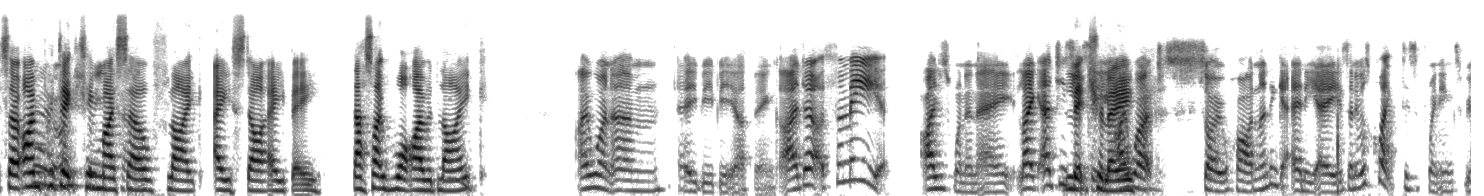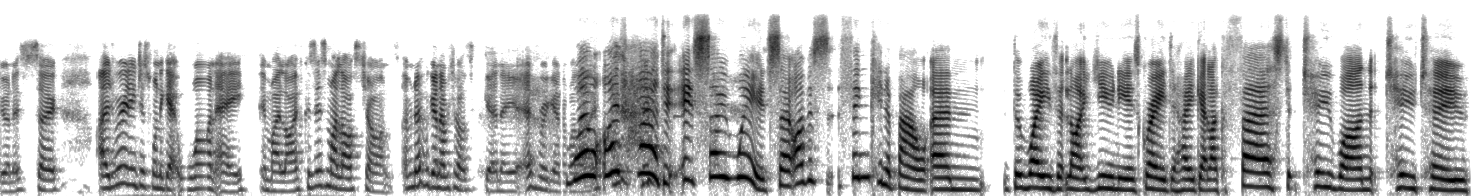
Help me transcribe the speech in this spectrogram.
So I'm No, I'm predicting can. myself like A star AB. That's like what I would like. I want um ABB. I think I don't. For me, I just want an A. Like at GCSE, I worked so hard and I didn't get any A's, and it was quite disappointing to be honest. So I really just want to get one A in my life because it's my last chance. I'm never gonna have a chance to get an A ever again. Well, life. I've heard it. It's so weird. So I was thinking about um the way that like uni is graded, how you get like a first, two one, two two,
